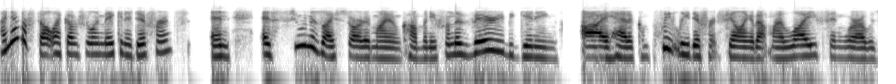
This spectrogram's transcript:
I never felt like I was really making a difference. And as soon as I started my own company, from the very beginning, I had a completely different feeling about my life and where I was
